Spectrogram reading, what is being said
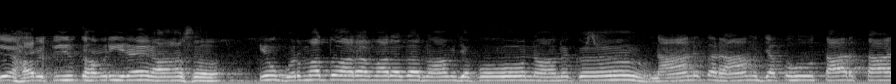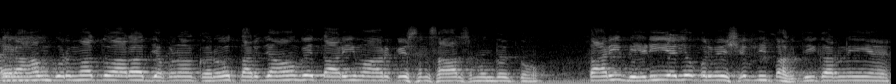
ਇਹ ਹਰ ਕੀਰਤ ਹਮਰੀ ਰਹਿ ਰਾਸ। ਇਉਂ ਗੁਰਮਤਿ ਦੁਆਰਾ ਮਹਾਰਾਜ ਦਾ ਨਾਮ ਜਪੋ ਨਾਨਕ। ਨਾਨਕ ਰਾਮ ਜਪਹੁ ਤਰ ਤਾਰੀ। ਰਾਮ ਗੁਰਮਤਿ ਦੁਆਰਾ ਜਪਣਾ ਕਰੋ ਤਰ ਜਾਓਗੇ ਤਾਰੀ ਮਾਰ ਕੇ ਸੰਸਾਰ ਸਮੁੰਦਰ ਤੋਂ। ਤਾਰੀ ਬੇੜੀ ਹੈ ਜੋ ਪਰਮੇਸ਼ਰ ਦੀ ਭਗਤੀ ਕਰਨੀ ਹੈ।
